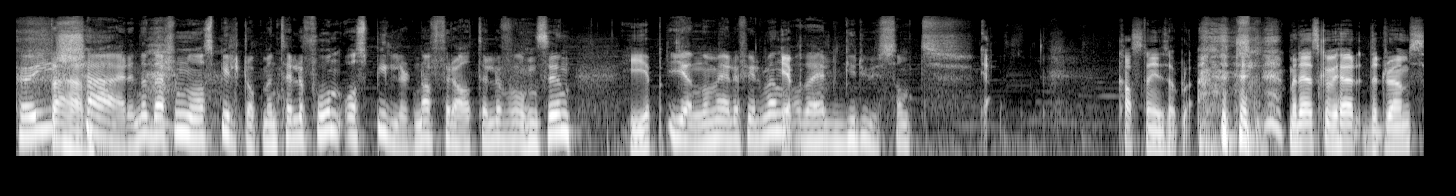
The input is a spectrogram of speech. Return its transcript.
høy, skjærende. Det er som noen har spilt opp med en telefon og spiller den av fra telefonen sin Yep. gjennom hele filmen, yep. og det er helt grusomt. Kast den i søpla. Men det skal vi høre The Drums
